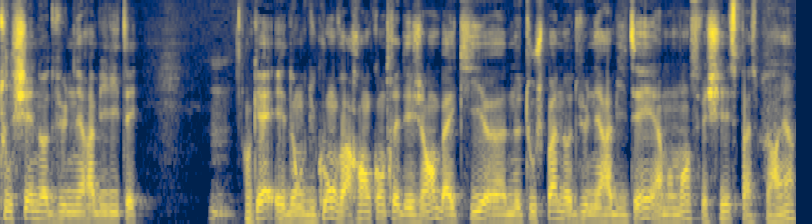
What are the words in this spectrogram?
toucher notre vulnérabilité. Hmm. Ok, et donc du coup, on va rencontrer des gens bah, qui euh, ne touchent pas notre vulnérabilité. Et à un moment, on se fait chier, il se passe plus rien.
